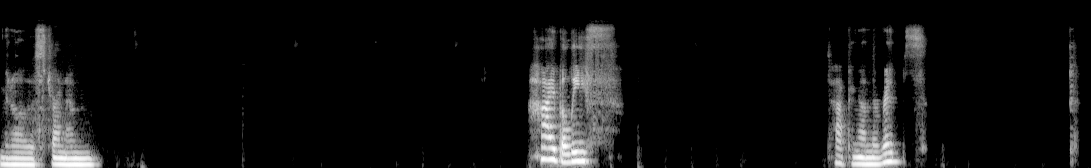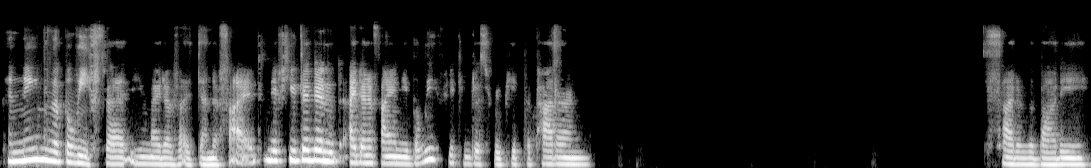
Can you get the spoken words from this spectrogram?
Middle of the sternum. Hi belief tapping on the ribs. And name the belief that you might have identified. And if you didn't identify any belief, you can just repeat the pattern. Side of the body.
